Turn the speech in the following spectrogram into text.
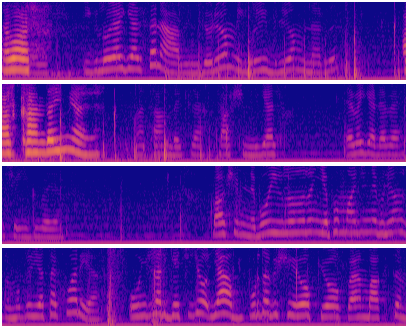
lazım var? olur. Iglo'ya gelsene abim. Görüyor musun iglo'yu biliyor musun nerede? Arkandayım yani. Ha tamam bekle. Bak şimdi gel. Eve gel eve şey igloya. Bak şimdi bu igloların yapım amacı ne biliyor musun? Burada yatak var ya. Oyuncular geçici Ya burada bir şey yok yok ben baktım.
